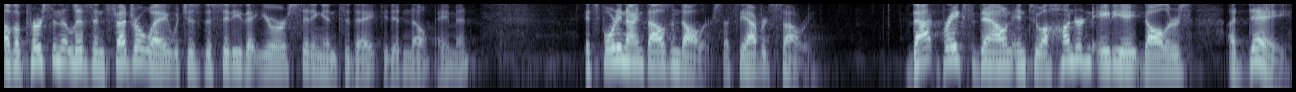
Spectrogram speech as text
of a person that lives in Federal Way, which is the city that you're sitting in today, if you didn't know, amen. It's $49,000. That's the average salary. That breaks down into $188 a day.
